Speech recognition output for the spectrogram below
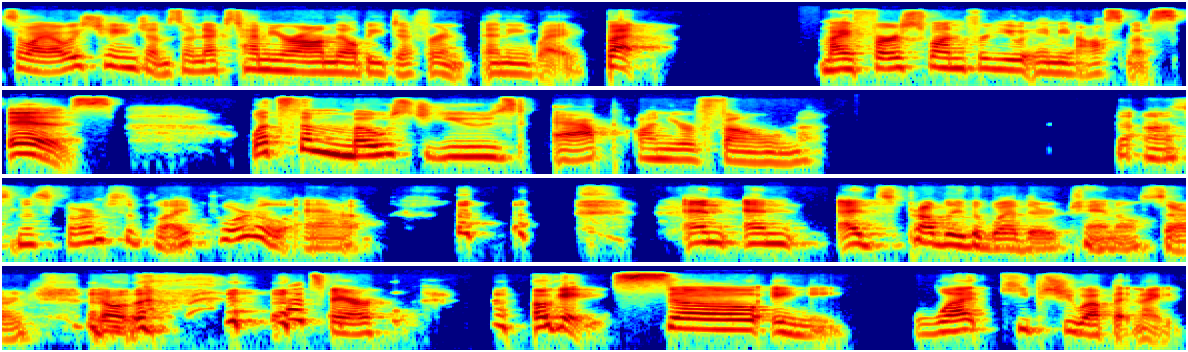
So I always change them. So next time you're on, they'll be different anyway. But my first one for you, Amy Asmus, is What's the most used app on your phone? The Asmus Farm Supply Portal app. and and it's probably the weather channel, sorry. no, that's fair. Okay, so Amy, what keeps you up at night?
